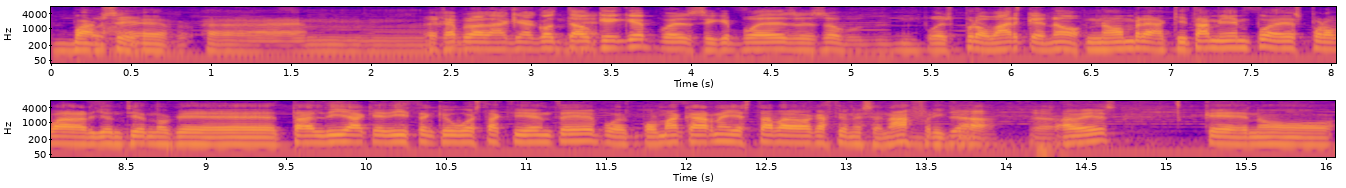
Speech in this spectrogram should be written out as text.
Bueno, O sí. a ver. Por ejemplo, la que ha contado Quique, pues sí que puedes eso, puedes probar que no. No, hombre, aquí también puedes probar. Yo entiendo que tal día que dicen que hubo este accidente, pues Paul McCartney estaba de vacaciones en África. Ya, ya. ¿Sabes? Que no.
